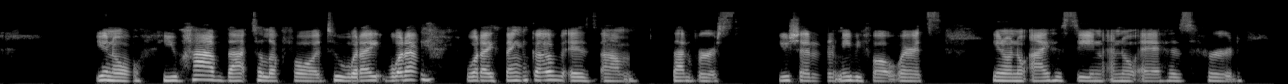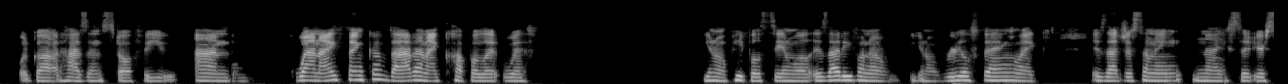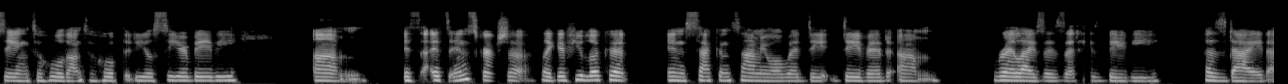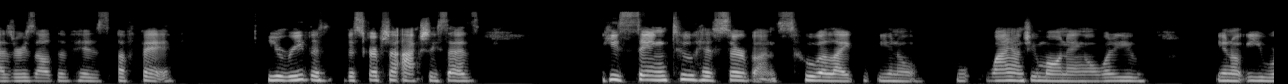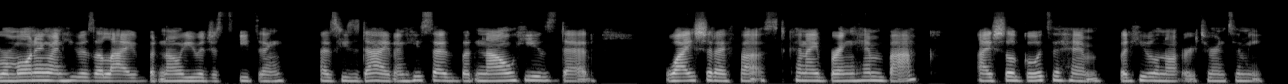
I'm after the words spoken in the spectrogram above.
you know you have that to look forward to. What i what i what i think of is um that verse you shared with me before where it's you know no eye has seen and no ear has heard what god has in store for you. And when i think of that and i couple it with you know people saying well is that even a you know real thing? Like is that just something nice that you're saying to hold on to hope that you'll see your baby? Um it's it's in scripture. Like if you look at in second samuel where da- david um realizes that his baby has died as a result of his affair you read the the scripture actually says he's saying to his servants who are like you know why aren't you mourning or what are you you know, you were mourning when he was alive, but now you were just eating as he's died. And he says, But now he is dead. Why should I fast? Can I bring him back? I shall go to him, but he will not return to me.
